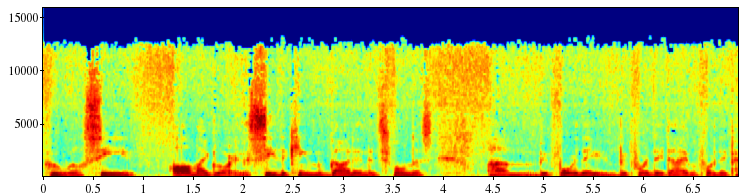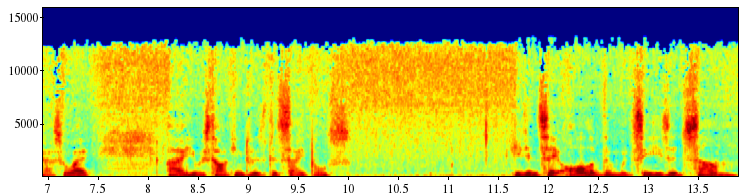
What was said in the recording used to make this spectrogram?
who will see all my glory, to see the kingdom of God in its fullness um, before they before they die, before they pass away. Uh, he was talking to his disciples. He didn't say all of them would see. He said some.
